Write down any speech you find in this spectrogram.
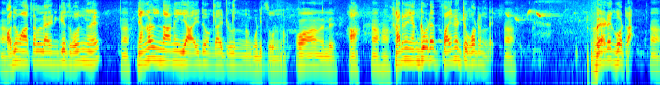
അതുമാത്രമല്ല എനിക്ക് തോന്നുന്നത് ഞങ്ങളിൽ നിന്നാണ് ഈ ആയുധം ഉണ്ടായിട്ടുള്ളതെന്നും കൂടി തോന്നുന്നു. ആണല്ലേ? ആ. കാരണം ഞങ്ങൾക്ക് ഇവിടെ പതിനെട്ട് വേടൻ കോട്ട. ഉണ്ട്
